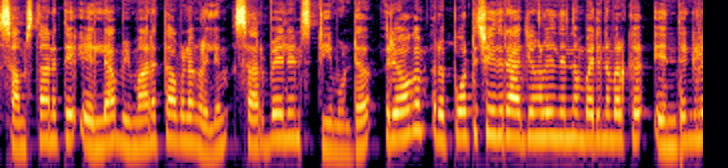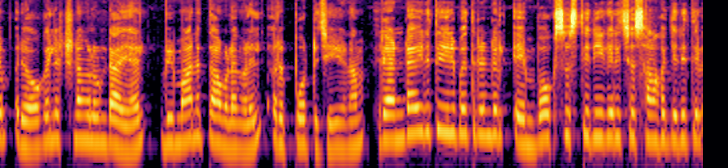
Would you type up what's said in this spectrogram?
സംസ്ഥാനത്തെ എല്ലാ വിമാനത്താവളങ്ങളിലും സർവേലൻസ് ടീമുണ്ട്. രോഗം റിപ്പോർട്ട് ചെയ്ത രാജ്യങ്ങളിൽ നിന്നും വരുന്നവർക്ക് എന്തെങ്കിലും രോഗലക്ഷണങ്ങളുണ്ടായാൽ വിമാനത്താവളങ്ങളിൽ റിപ്പോർട്ട് ചെയ്യണം. രണ്ടായിരത്തി ഇരുപത്തിരണ്ടിൽ എംബോക്സ് സ്ഥിരീകരിച്ച സാഹചര്യത്തിൽ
